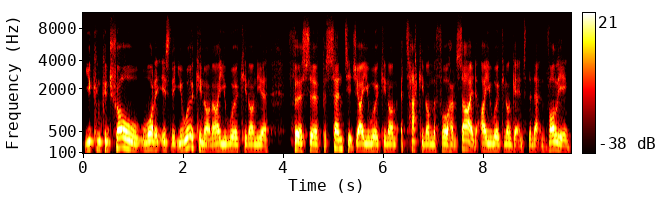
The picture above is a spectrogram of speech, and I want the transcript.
you can control what it is that you're working on. Are you working on your first serve percentage? Are you working on attacking on the forehand side? Are you working on getting to the net and volleying?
